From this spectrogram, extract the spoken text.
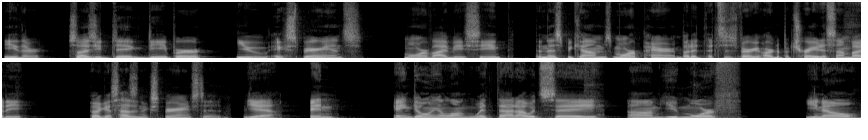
either. So as you dig deeper, you experience more of IBC, then this becomes more apparent. But it, it's just very hard to portray to somebody who I guess hasn't experienced it. Yeah, and and going along with that, I would say um, you morph, you know,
